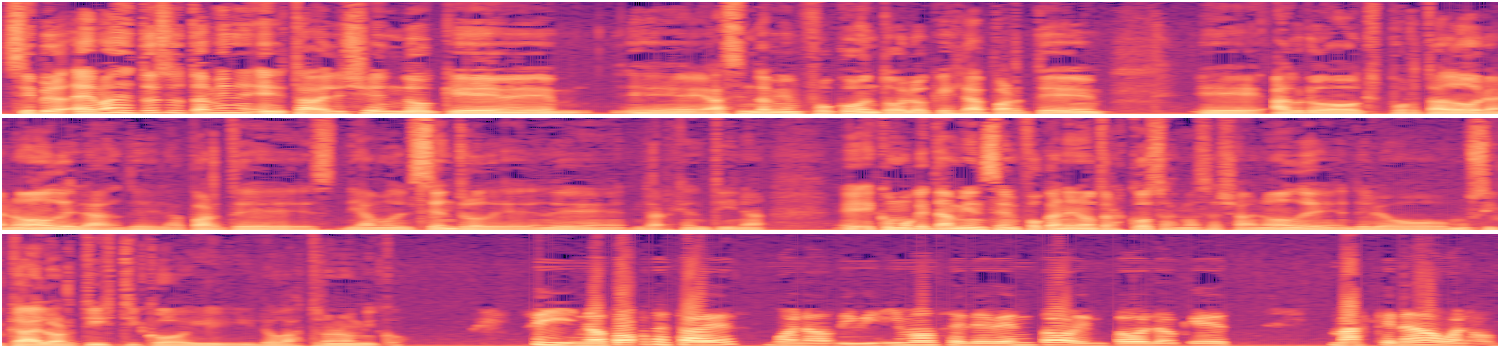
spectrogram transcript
Sí, pero además de todo eso también estaba leyendo que eh, hacen también foco en todo lo que es la parte eh, agroexportadora, ¿no? De la, de la parte, digamos, del centro de, Argentina. Eh, es como que también se enfocan en otras cosas más allá, ¿no? De, lo musical, lo artístico y lo gastronómico. Sí, nosotros esta vez, bueno, dividimos el evento en todo lo que es, más que nada, bueno,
